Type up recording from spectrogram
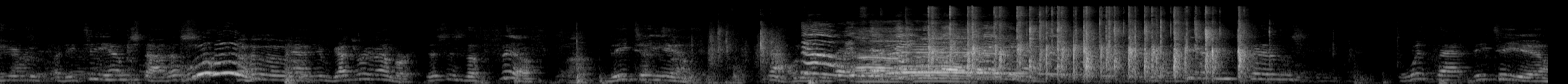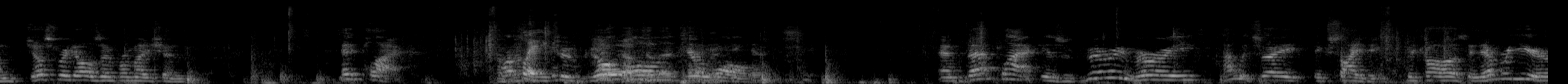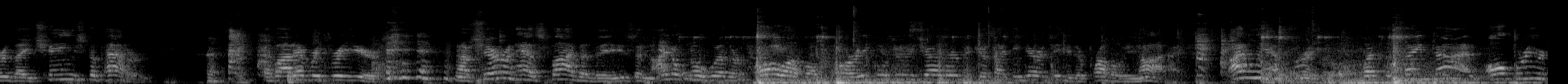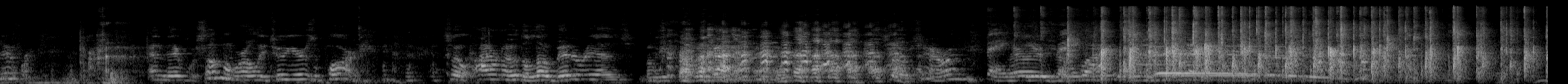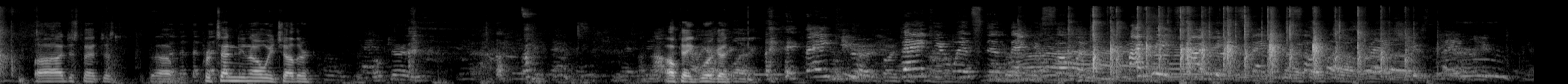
you uh, a DTM status. Woohoo! And you've got to remember, this is the fifth DTM. Now, let me- No, it's Tim uh, sends with that DTM, just for y'all's information, a plaque Or plague. to go And that plaque is very, very, I would say, exciting, because in every year, they change the pattern. About every three years. Now Sharon has five of these, and I don't know whether all of them are equal to each other, because I can guarantee you they're probably not. I only have three, but at the same time, all three are different. And they, some of them were only two years apart. So I don't know who the low bidder is, but we probably got it. So Sharon, Thank there you, thank plaque. Uh, just that, just, uh, pretend you know each other. Okay. Okay, we're good. Thank you. Okay, thank you. Thank you, Winston. Thank you so much.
